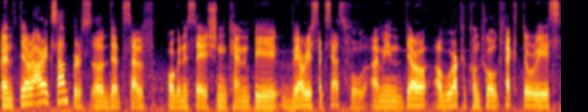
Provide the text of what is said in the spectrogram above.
and there are examples uh, that self-organization can be very successful. I mean, there are worker-controlled factories,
